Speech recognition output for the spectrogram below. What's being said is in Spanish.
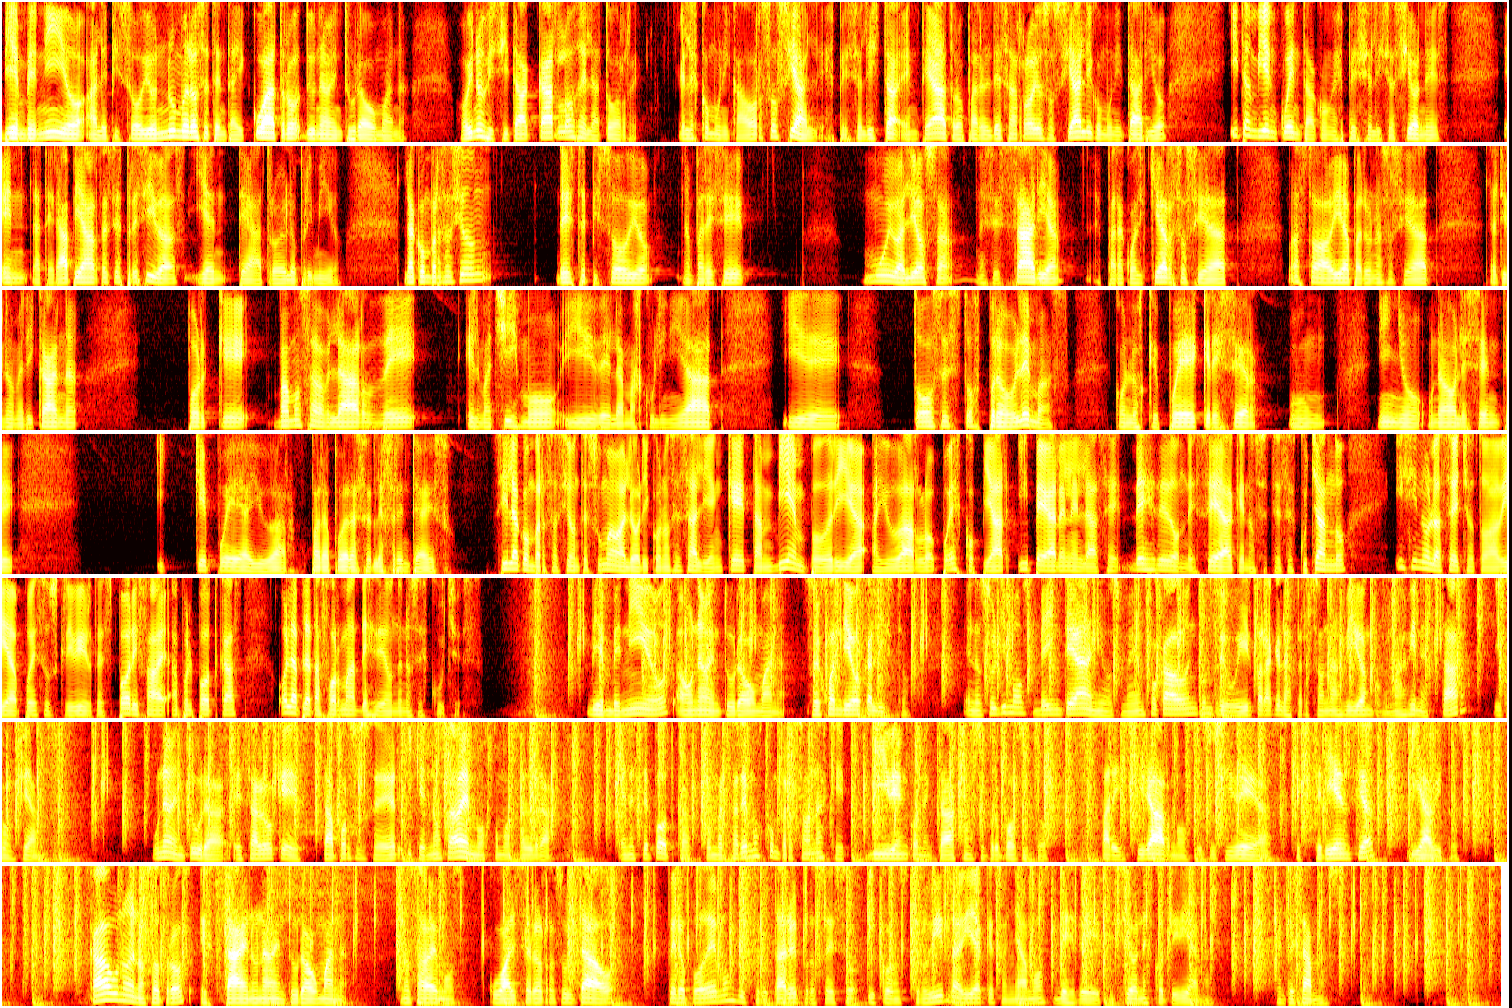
Bienvenido al episodio número 74 de Una aventura humana. Hoy nos visita Carlos de la Torre. Él es comunicador social, especialista en teatro para el desarrollo social y comunitario y también cuenta con especializaciones en la terapia de artes expresivas y en teatro del oprimido. La conversación de este episodio me parece muy valiosa, necesaria para cualquier sociedad, más todavía para una sociedad latinoamericana, porque vamos a hablar de el machismo y de la masculinidad y de todos estos problemas con los que puede crecer un niño, un adolescente y qué puede ayudar para poder hacerle frente a eso. Si la conversación te suma valor y conoces a alguien que también podría ayudarlo, puedes copiar y pegar el enlace desde donde sea que nos estés escuchando y si no lo has hecho todavía, puedes suscribirte a Spotify, Apple Podcast o la plataforma desde donde nos escuches. Bienvenidos a una aventura humana. Soy Juan Diego Calisto. En los últimos 20 años me he enfocado en contribuir para que las personas vivan con más bienestar y confianza. Una aventura es algo que está por suceder y que no sabemos cómo saldrá. En este podcast conversaremos con personas que viven conectadas con su propósito para inspirarnos de sus ideas, experiencias y hábitos. Cada uno de nosotros está en una aventura humana. No sabemos cuál será el resultado, pero podemos disfrutar el proceso y construir la vida que soñamos desde decisiones cotidianas. Empezamos.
